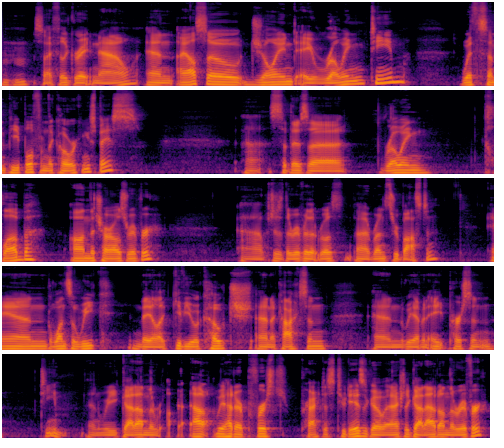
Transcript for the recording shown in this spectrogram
Mm-hmm. so I feel great now. And I also joined a rowing team with some people from the co-working space. Uh, so there's a rowing club on the Charles River, uh, which is the river that rolls, uh, runs through Boston. And once a week, they like give you a coach and a coxswain, and we have an eight-person team. And we got on the out. We had our first practice two days ago, and actually got out on the river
